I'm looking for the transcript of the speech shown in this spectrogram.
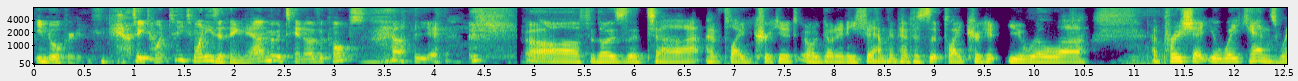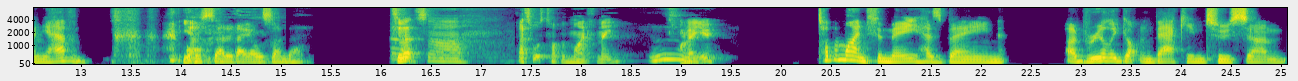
indoor cricket. T20, T20 is a thing now. I remember 10 over comps. Oh, yeah. Oh, for those that uh, have played cricket or got any family members that play cricket, you will uh, appreciate your weekends when you have them. Yeah. all Saturday, all Sunday. So that's uh, that's what's top of mind for me. What about you? top of mind for me has been I've really gotten back into some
